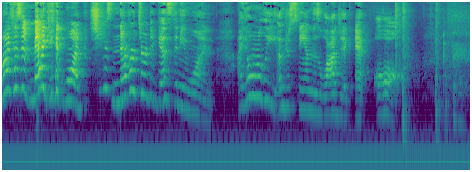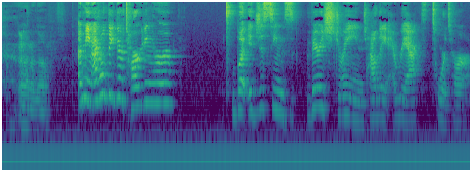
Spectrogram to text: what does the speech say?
Why doesn't Meg get one? She has never turned against anyone. I don't really understand this logic at all. I don't know. I mean, I don't think they're targeting her, but it just seems very strange how they react towards her.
